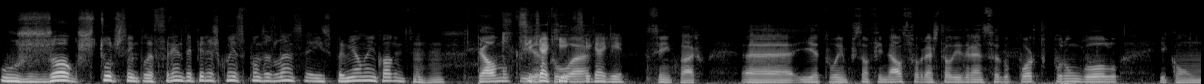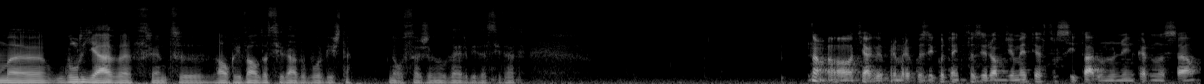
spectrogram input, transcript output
os jogos todos que tem pela frente apenas com esse ponta de lança? Isso para mim é uma incógnita. Uhum. Telmo, fica aqui, tua... fica aqui. Sim, claro. Uh, e a tua impressão final sobre esta liderança do Porto por um golo e com uma goleada frente ao rival da cidade do Boa Vista, ou seja, no derby da cidade. Não, oh, Tiago, a primeira coisa que eu tenho que fazer, obviamente, é felicitar o Nuno Encarnação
